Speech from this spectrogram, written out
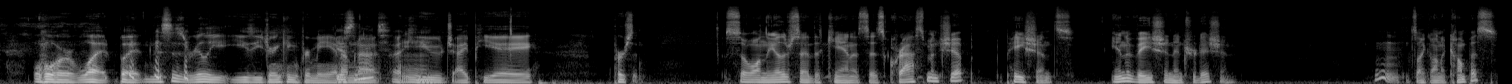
or what, but this is really easy drinking for me, and Isn't I'm not it? a hmm. huge IPA person. So on the other side of the can, it says craftsmanship, patience, innovation, and tradition. Hmm. It's like on a compass.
